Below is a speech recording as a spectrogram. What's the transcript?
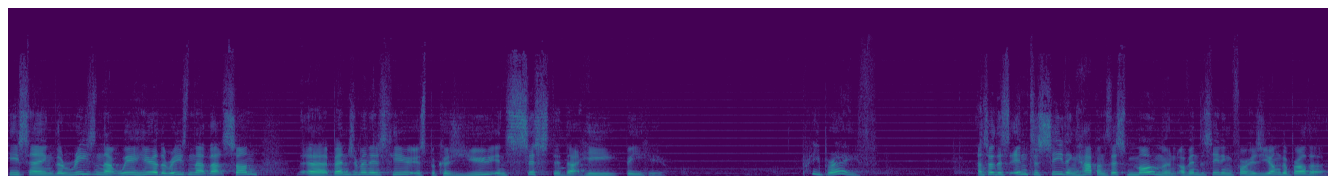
He's saying, The reason that we're here, the reason that that son, uh, Benjamin, is here, is because you insisted that he be here. Pretty brave. And so this interceding happens, this moment of interceding for his younger brother,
